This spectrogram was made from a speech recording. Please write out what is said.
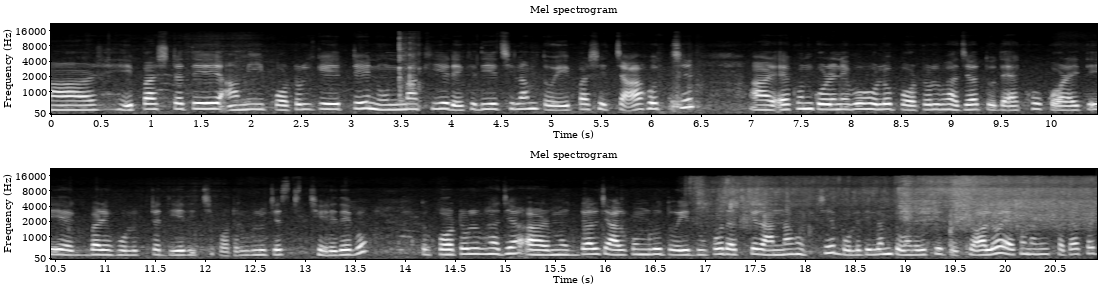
আর এ পাশটাতে আমি পটল কেটে নুন মাখিয়ে রেখে দিয়েছিলাম। তো এ পাশে চা হচ্ছে। আর এখন করে নেব হলো পটল ভাজা। তো দেখো, কড়াইতে একবারে হলুদটা দিয়ে দিচ্ছি। পটলগুলো জাস্ট ছেড়ে দেব। তো পটল ভাজা আর মুগ ডাল, চাল কুমড়ো, তো এই দুপদ আজকে রান্না হচ্ছে। বলে দিলাম তোমাদেরকে। তো চলো, এখন আমি ফটাফট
